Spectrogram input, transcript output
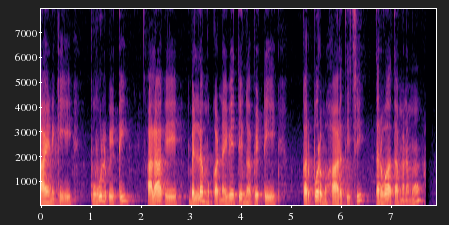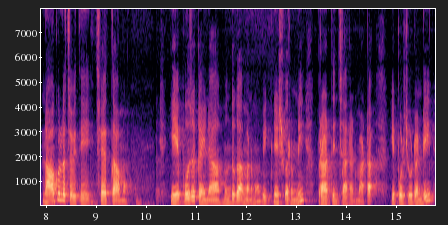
ఆయనకి పువ్వులు పెట్టి అలాగే బెల్లం ముక్క నైవేద్యంగా పెట్టి కర్పూరం హారతిచ్చి తర్వాత మనము నాగుల చవితి చేద్దాము. ఏ పూజకైనా ముందుగా మనము విఘ్నేశ్వరుణ్ణి ప్రార్థించాలన్నమాట. ఇప్పుడు చూడండి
